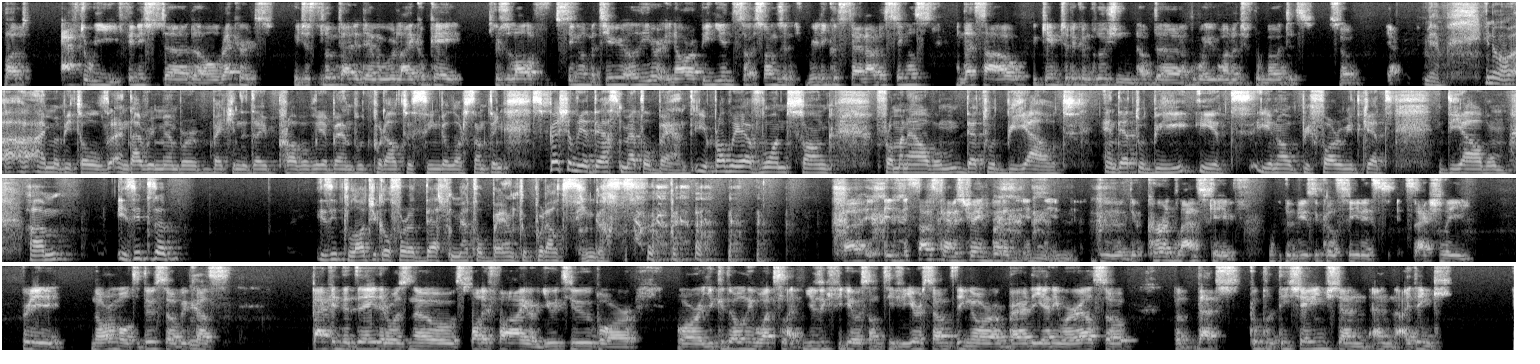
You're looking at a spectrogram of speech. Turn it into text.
but after we finished uh, the whole records, we just looked at it and we were like, okay, there's a lot of single material here, in our opinion, so songs that really could stand out as singles, and that's how we came to the conclusion of the, the way we wanted to promote it. So yeah. Yeah. You know, I, am a bit old, and I remember back in the day, probably a band would put out a single or something, especially a death metal band. You probably have one song from an album that would be out, and that would be it, you know, before we'd get the album. Um, is it a is it logical for a death metal band to put out singles? Uh, it, it, sounds kind of strange, but in, in, the, the, current landscape of the musical scene, it's it's actually pretty normal to do so because mm. back in the day there was no Spotify or YouTube or or you could only watch like music videos on TV or something or barely anywhere else. So, but that's completely changed, and and I think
